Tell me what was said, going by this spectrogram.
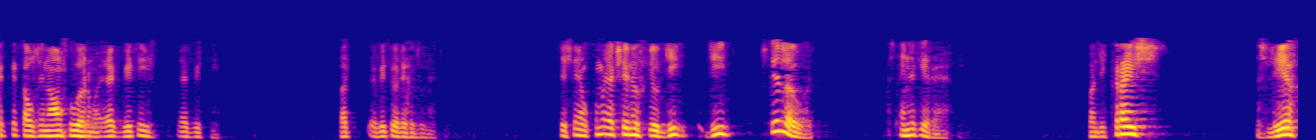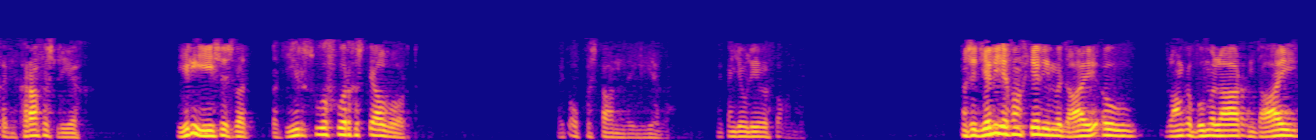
ek het al sy naam gehoor, maar ek weet nie, ek weet nie. Wat ek weet wat hy gedoen het. Sy sê nou kom ek sê nou vir jou die die stilhouer is eintlik reg. Want die kruis is leeg en die graf is leeg. Hierdie Jesus wat wat hier so voorgestel word het opgestaan in die lewe. Hy kan jou lewe verander. Ons het julle evangelie met daai ou blanke boemelaar en daai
